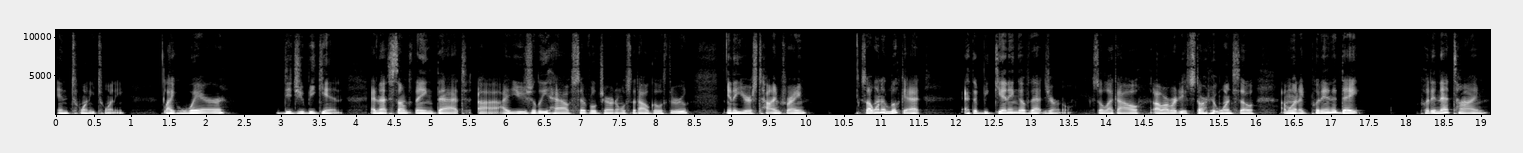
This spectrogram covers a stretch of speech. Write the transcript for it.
in 2020? Like, where did you begin? And that's something that uh, I usually have several journals that I'll go through in a year's time frame. So I want to look at at the beginning of that journal. So like I'll I've already started one, so I'm going to put in a date, put in that time,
